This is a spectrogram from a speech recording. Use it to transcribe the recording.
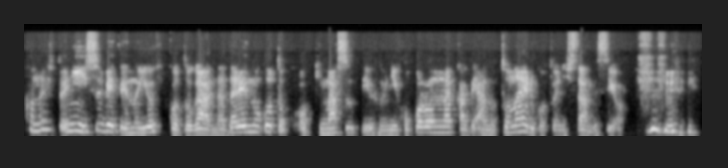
この人に全ての良きことが雪崩のごとく起きますっていうふうに心の中であの唱えることにしたんですよ。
